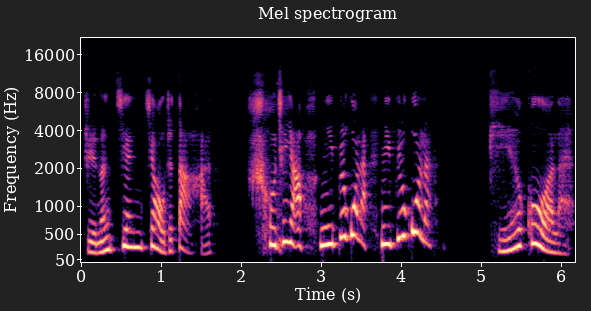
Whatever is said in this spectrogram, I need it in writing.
只能尖叫着大喊：“楚清瑶，你别过来！你别过来！别过来！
